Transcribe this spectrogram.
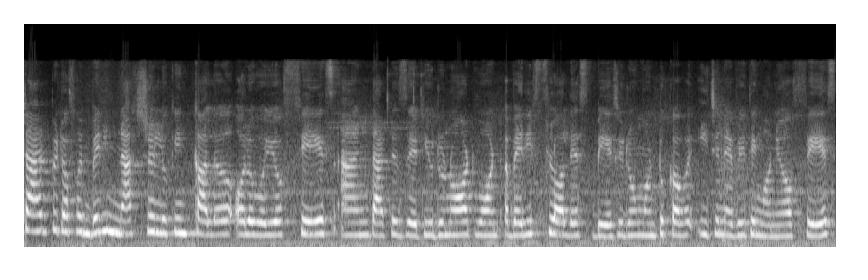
tad bit of a very natural looking color all over your face and that is it. You do not want a very flawless base. You don't want to cover each and everything on your face.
